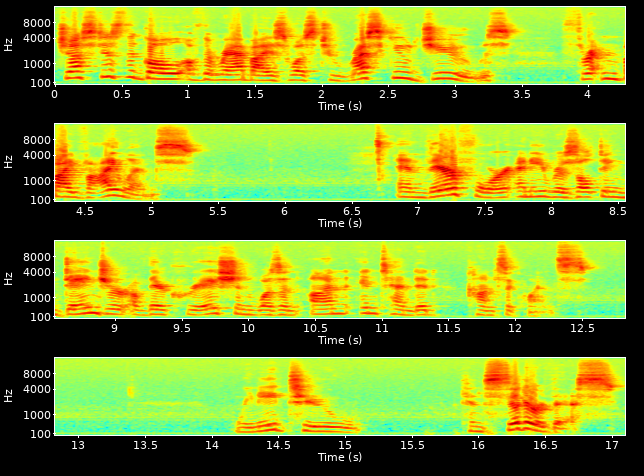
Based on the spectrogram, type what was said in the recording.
Just as the goal of the rabbis was to rescue Jews threatened by violence, and therefore any resulting danger of their creation was an unintended consequence. We need to consider this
